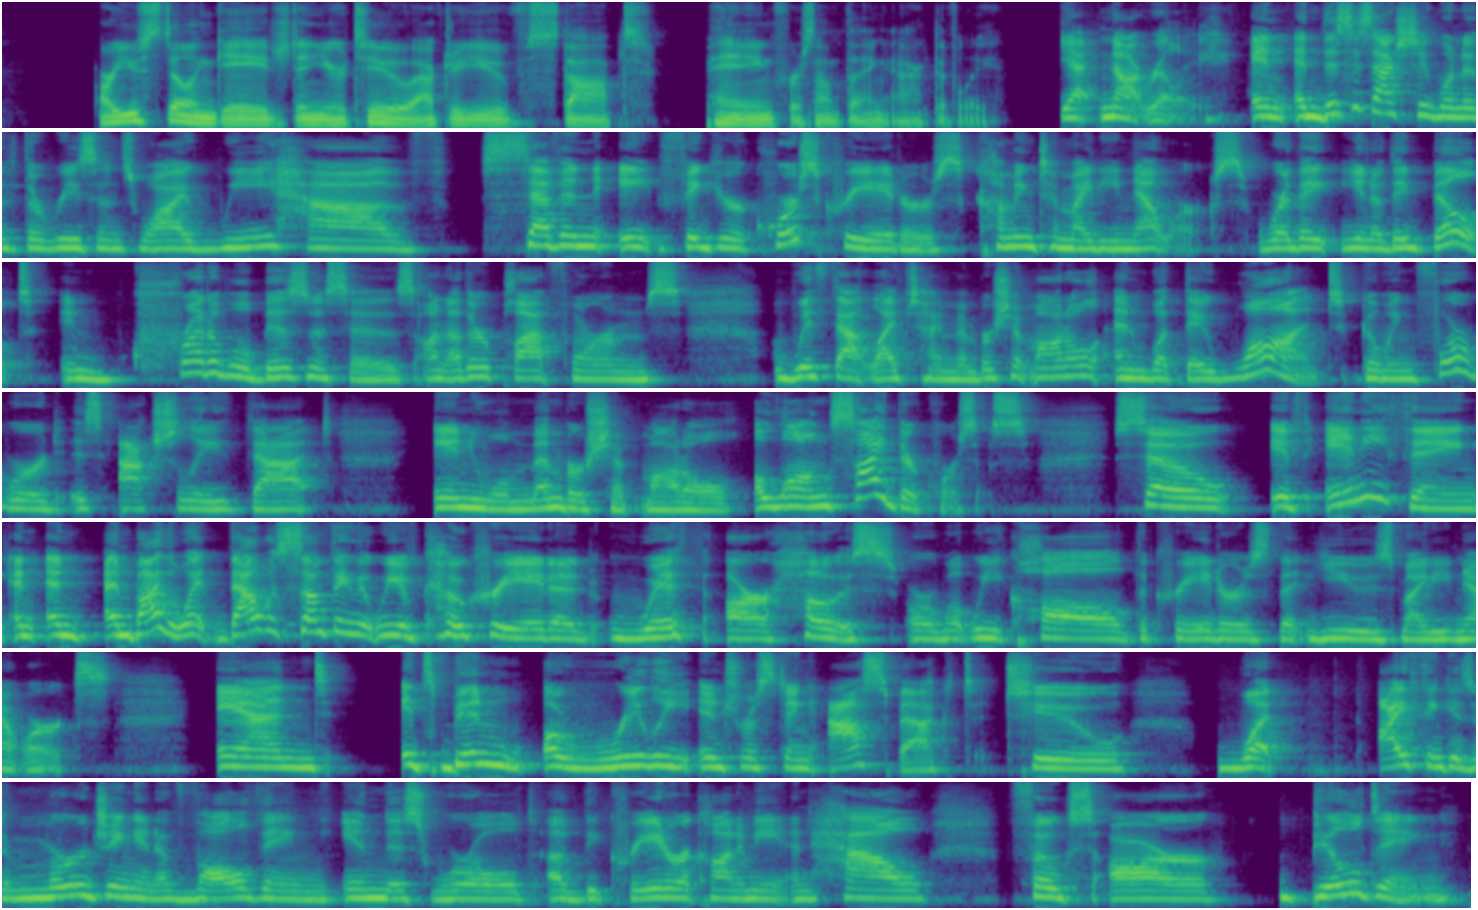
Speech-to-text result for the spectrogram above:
are you still engaged in year two after you've stopped paying for something actively? Yeah, not really. And and this is actually one of the reasons why we have seven eight figure course creators coming to mighty networks where they you know they built incredible businesses on other platforms with that lifetime membership model and what they want going forward is actually that annual membership model alongside their courses so if anything, and and and by the way, that was something that we have co-created with our hosts or what we call the creators that use Mighty Networks. And it's been a really interesting aspect to what I think is emerging and evolving in this world of the creator economy and how folks are building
